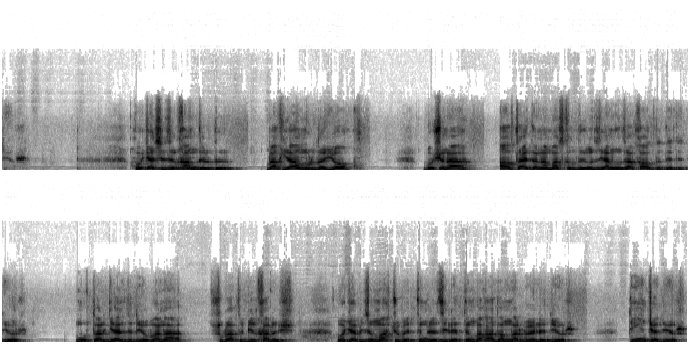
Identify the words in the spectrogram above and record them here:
diyor. Hoca sizi kandırdı. Bak yağmur da yok. Boşuna 6 ayda namaz kıldığınız yanınıza kaldı dedi diyor. Muhtar geldi diyor bana. Suratı bir karış. Hoca bizi mahcup ettin, rezil ettin. Bak adamlar böyle diyor. Deyince diyor.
